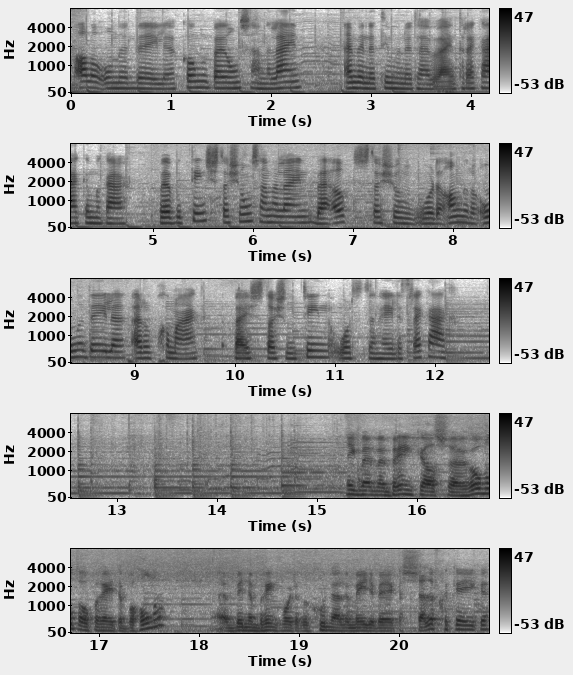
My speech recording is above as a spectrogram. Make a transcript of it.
Alle onderdelen komen bij ons aan de lijn en binnen 10 minuten hebben wij een trekhaak in elkaar. We hebben 10 stations aan de lijn. Bij elk station worden andere onderdelen erop gemaakt. Bij station 10 wordt het een hele trekhaak. Ik ben met Brink als eh, robotoperator begonnen. Eh, binnen Brink wordt er ook goed naar de medewerkers zelf gekeken.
